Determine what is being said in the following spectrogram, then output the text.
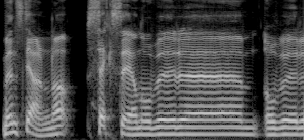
men Stjernen 6-1 over, eh, over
